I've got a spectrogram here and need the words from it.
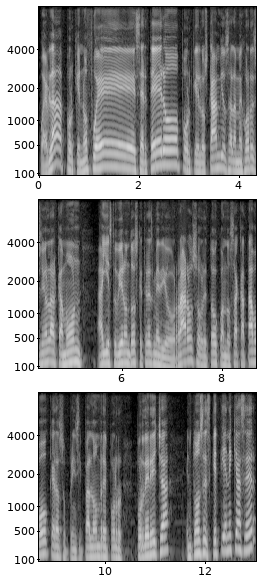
Puebla porque no fue certero, porque los cambios a lo mejor del señor Larcamón, ahí estuvieron dos que tres medio raros, sobre todo cuando saca Tabo, que era su principal hombre por, por derecha. Entonces, ¿qué tiene que hacer?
